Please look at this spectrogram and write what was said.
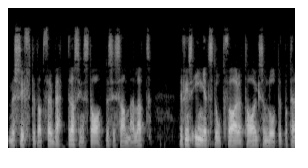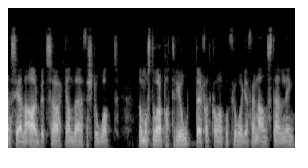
med syftet att förbättra sin status i samhället. Det finns inget stort företag som låter potentiella arbetssökande förstå att de måste vara patrioter för att komma på fråga för en anställning.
